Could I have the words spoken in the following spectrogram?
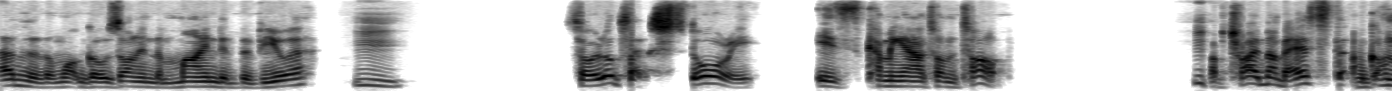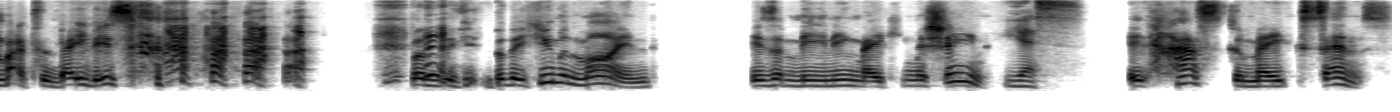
other than what goes on in the mind of the viewer. Mm. So it looks like story is coming out on top. I've tried my best. I've gone back to the babies. but, the, but the human mind is a meaning making machine. Yes. It has to make sense.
